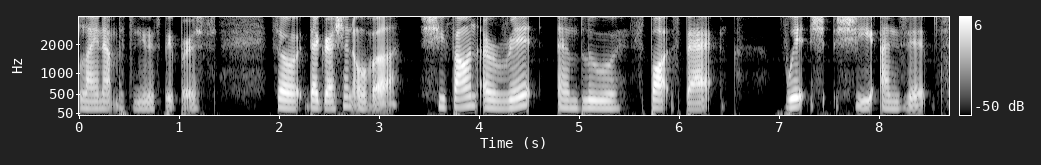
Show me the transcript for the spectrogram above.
line up with the newspapers. So digression over. She found a red and blue sports bag which she unzipped,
